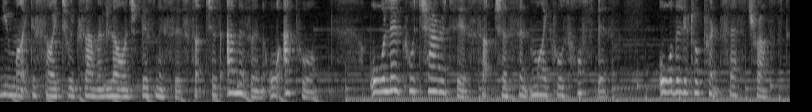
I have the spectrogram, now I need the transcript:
you might decide to examine large businesses such as Amazon or Apple, or local charities such as St Michael's Hospice or the Little Princess Trust.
